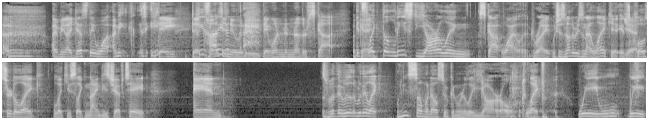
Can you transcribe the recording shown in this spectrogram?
I mean, I guess they want. I mean, he, they the not even- continuity. they wanted another Scott. It's like the least yarling Scott Weiland, right? Which is another reason I like it. It's Yeah. closer to like like you said, like '90s Geoff Tate, and but they were, were they like, we need someone else who can really yarl. like we we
